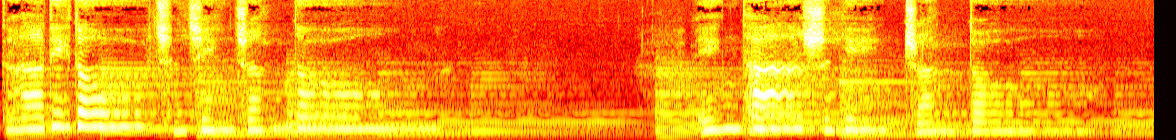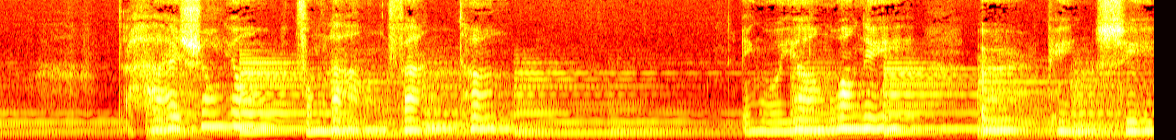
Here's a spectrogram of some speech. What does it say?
大地都曾经震动，因他声音颤抖。大海汹涌，风浪翻腾，因我仰望你而平息。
